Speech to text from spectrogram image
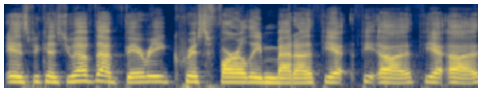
is because you have that very Chris Farley meta the, the, uh, the, uh,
